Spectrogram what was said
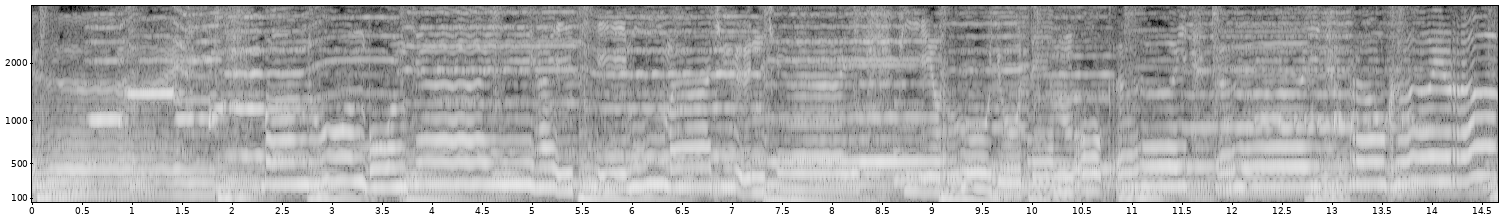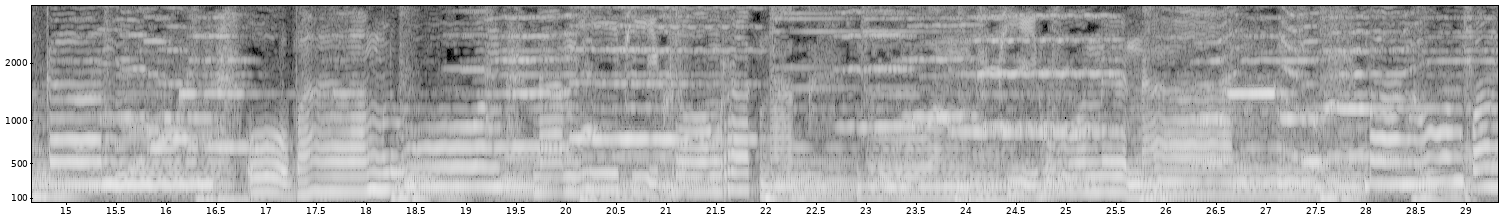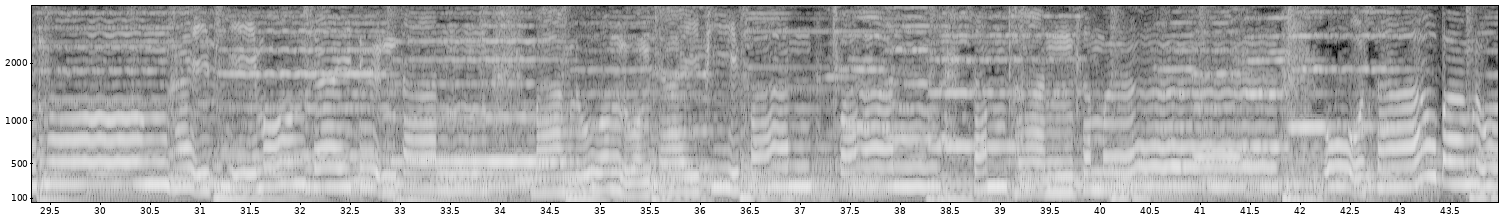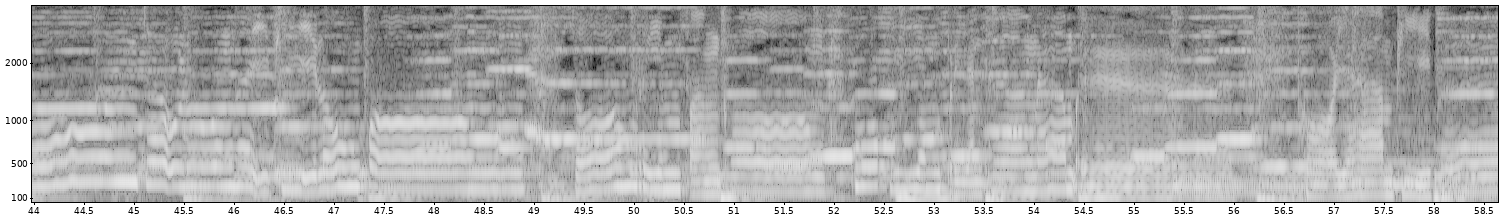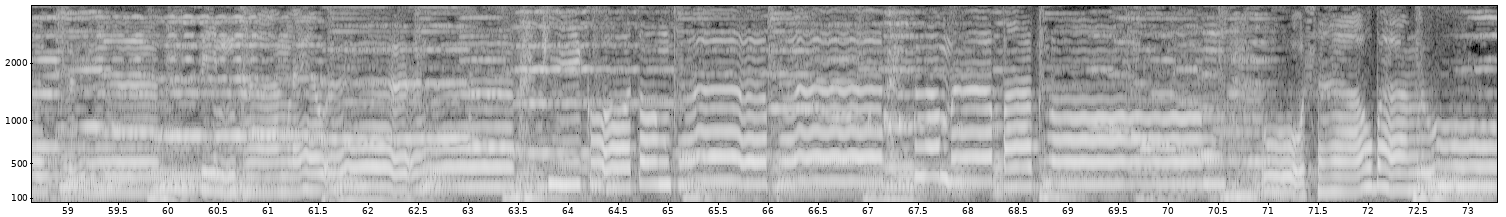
เอ่ยบางหลวงบวงใจ ให้พี่นี้มาชื่นเชย พี่รู้อยู่เต็มอกเอ่ยเอ่ยเราเคยรักกัน โอ้บางหลวง นามนี้พี่ครองรักหนัก ตัน บางหลวงหน่วงใจพี่ฝันฝัน สัมพันธ์เสมอ โอ้สาวบางหลวง เจ้าหลวงให้พี่ลงปองสองริมฝั่งคลองวกเวียนเปลี่ยนทางน้ำเอ่อพอยามพี่เพอเพลอสิ้นทางแล้วเออ องเพ้อเพ้อละเมอปากคลองโอ้สาวบางล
